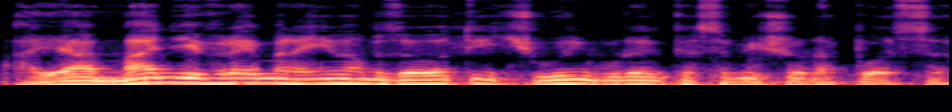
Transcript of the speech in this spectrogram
a ja manje vremena imam za otići u ribu kad sam išao na posao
